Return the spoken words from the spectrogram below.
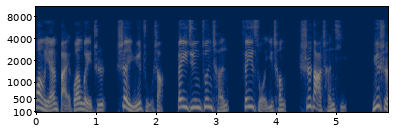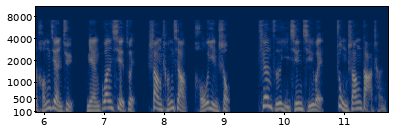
妄言百官谓之甚于主上，卑君尊臣，非所宜称，失大臣体。于是横见惧，免官谢罪。上丞相侯印绶，天子以心即位，重伤大臣，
